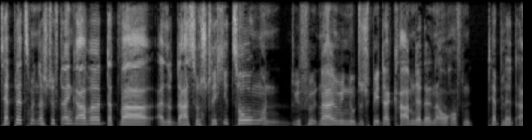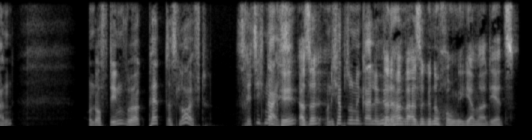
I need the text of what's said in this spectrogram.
Tablets mit einer Stifteingabe, das war, also da hast du einen Strich gezogen und gefühlt eine halbe Minute später kam der dann auch auf dem Tablet an. Und auf den Workpad, das läuft. Ist richtig nice. Okay, also Und ich habe so eine geile Hülle. dann haben wir dabei. also genug rumgejammert jetzt.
